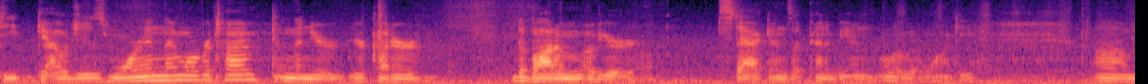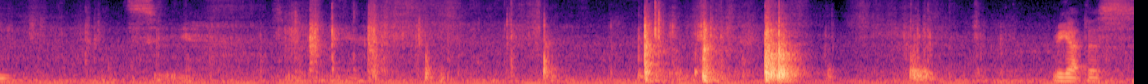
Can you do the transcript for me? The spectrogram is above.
deep gouges worn in them over time, and then your your cutter, the bottom of your stack ends up kind of being a little bit wonky. Um, let's see. Let's see. We got this.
